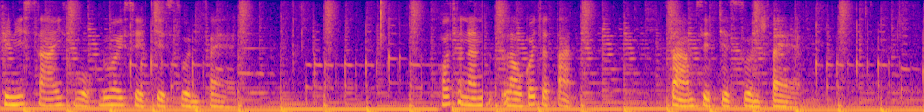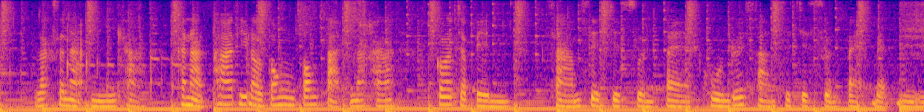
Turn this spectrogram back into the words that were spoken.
finish size บวกด้วยเศษ7ส่วน 8 เพราะฉะนั้นเราก็จะตัด3เศษ7ส่วน 8 ลักษณะนี้ค่ะ ขนาดผ้าที่เราต้องต้องตัดนะคะ ก็จะเป็น3เศษ7ส่วน8คูณด้วย3เศษ7ส่วน8แบบนี้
